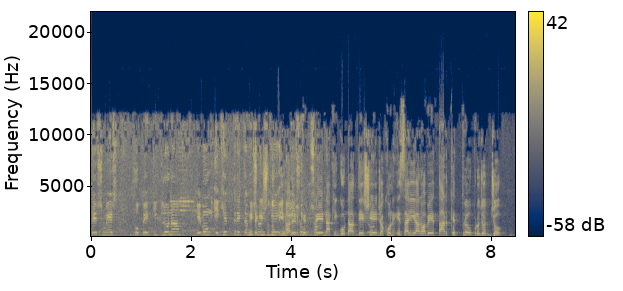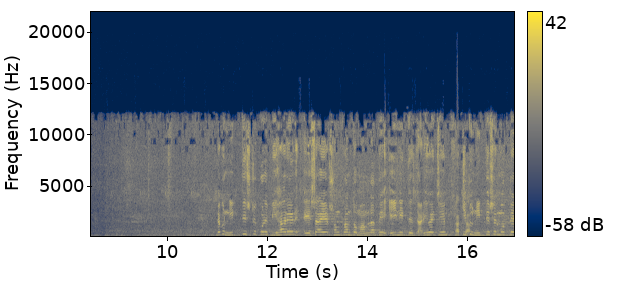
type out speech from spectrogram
শেষমেশ ধোপে টিকল না এবং এক্ষেত্রে কমিশন শুধু বিহারের ক্ষেত্রে নাকি গোটা দেশে যখন এসআইআর হবে তার ক্ষেত্রেও প্রযোজ্য? দেখুন নির্দিষ্ট করে বিহারের এসআইআর সংক্রান্ত মামলাতে এই নির্দেশ জারি হয়েছে আচ্ছা। কিন্তু নির্দেশের মধ্যে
